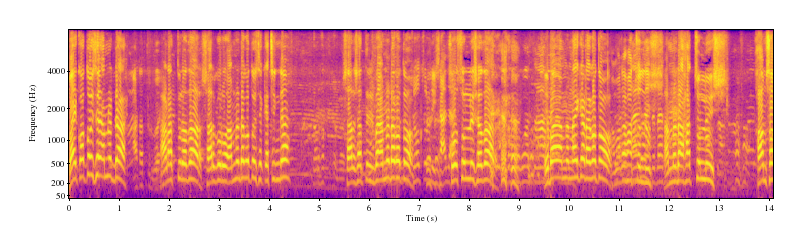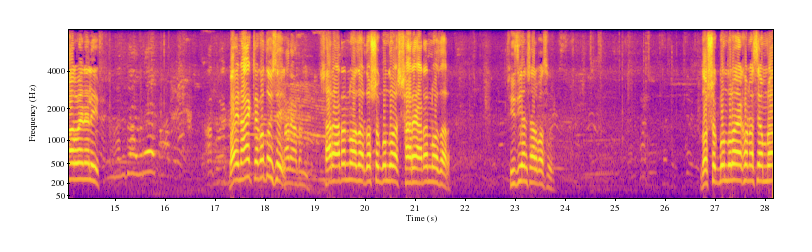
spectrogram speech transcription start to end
ভাই কত হয়েছে আপনারটা? আটাত্তর হাজার সার গরু। আপনারটা কত হয়েছে ক্যাচিংটা? সাড়ে সাতত্রিশ। ভাই আপনারটা কত? চৌচল্লিশ হাজার। এ ভাই আপনার নাইকাটা কত? আপনারটা সাতচল্লিশ। খামসার ভাই নালিফ। ভাই নায়কটা কত হয়েছে সাড়ে আটান্ন হাজার। দর্শক বন্ধুরা সাড়ে আটান্ন হাজার। ফিজিয়ান সার বাছুর। দর্শক বন্ধুরা এখন আছে আমরা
